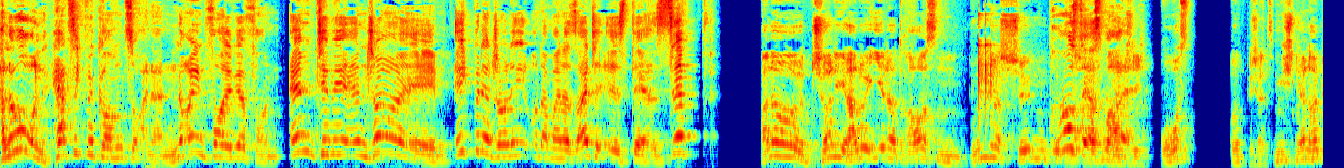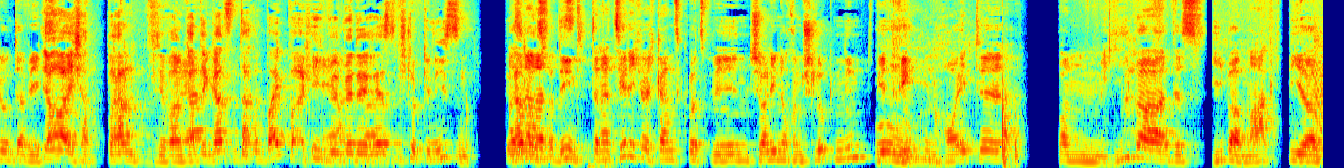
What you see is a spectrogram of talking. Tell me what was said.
Hallo und herzlich willkommen zu einer neuen Folge von MTB Enjoy. Ich bin der Jolly und an meiner Seite ist der Sepp. Hallo Jolly, hallo ihr da draußen. Wunderschönen Prost erstmal. Prost. Und bist ja ziemlich schnell heute unterwegs. Ja, ich hab Brand. Wir waren Ja. gerade den ganzen Tag im Bikepark. Ich will Ja, mir den ersten Schluck genießen. Den Also haben wir uns verdient. dann erzähle ich euch ganz kurz, wenn Jolly noch einen Schluck nimmt. Wir Mm. trinken heute vom Hieber, das Hieber Marktbier,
